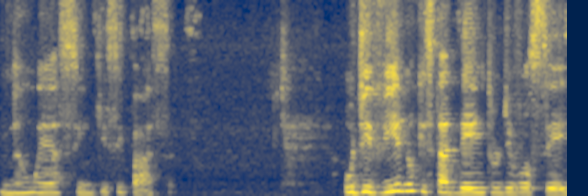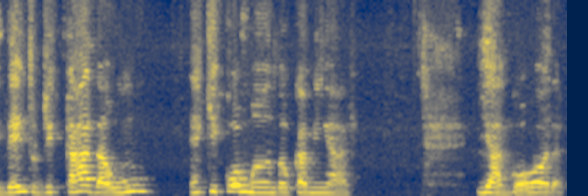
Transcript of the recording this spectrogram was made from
não é assim que se passa. O divino que está dentro de você e dentro de cada um é que comanda o caminhar. E agora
